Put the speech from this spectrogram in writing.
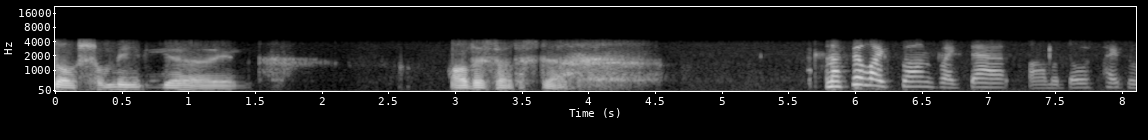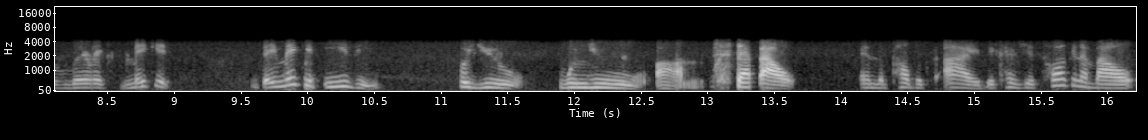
social media and all this other stuff. And I feel like songs like that, um, with those types of lyrics, make it they make it easy for you when you um, step out in the public's eye because you're talking about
